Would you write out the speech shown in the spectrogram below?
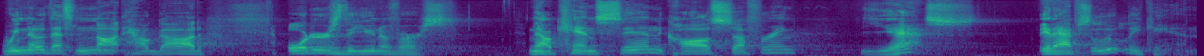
We know that's not how God orders the universe. Now, can sin cause suffering? Yes, it absolutely can.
